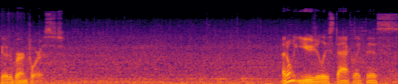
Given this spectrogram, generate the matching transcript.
go to Burn Forest. I don't usually stack like this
